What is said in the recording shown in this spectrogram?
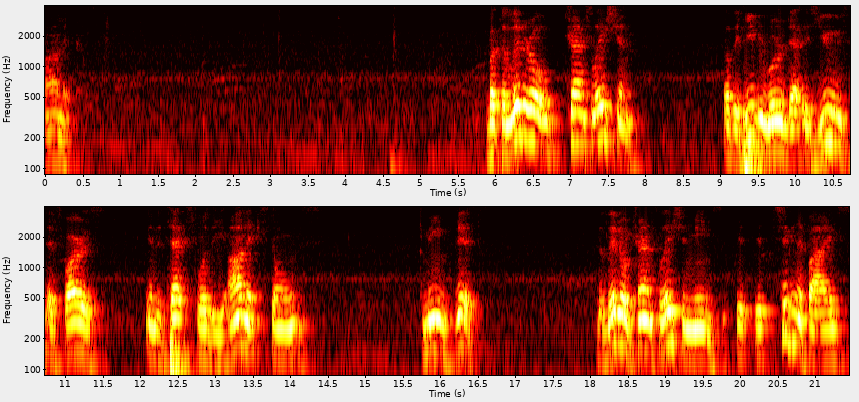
Onyx. But the literal translation of the Hebrew word that is used as far as in the text for the onyx stones means this. The literal translation means it, it signifies,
